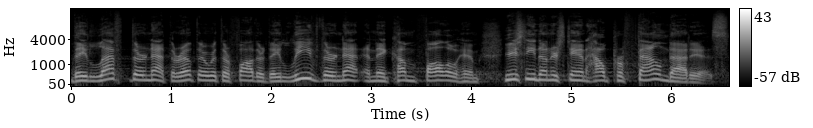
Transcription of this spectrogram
they left their net. They're out there with their father. They leave their net and they come follow him. You just need to understand how profound that is.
